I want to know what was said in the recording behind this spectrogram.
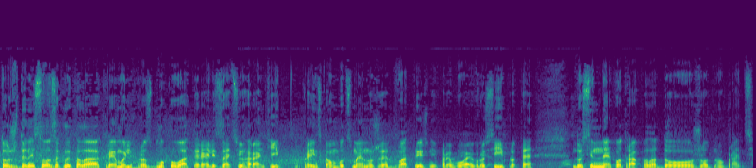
Тож Денисова закликала Кремль розблокувати реалізацію гарантій. Українська омбудсмен уже два тижні перебуває в Росії, проте досі не потрапила до жодного бранця.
